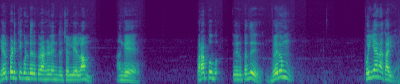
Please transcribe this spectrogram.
ஏற்படுத்தி கொண்டிருக்கிறார்கள் என்று சொல்லியெல்லாம் அங்கே பரப்பு இருப்பது வெறும் பொய்யான காரியம்.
